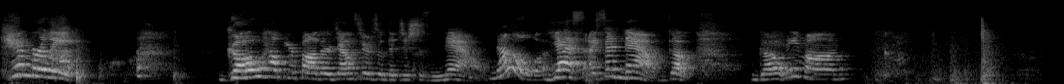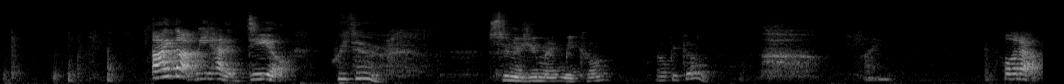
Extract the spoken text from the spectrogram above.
Kimberly! Go help your father downstairs with the dishes now. No! Yes, I said now. Go. Go. Hey, Mom. I thought we had a deal. We do. As soon as you make me come, I'll be gone. Fine. Pull it out.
